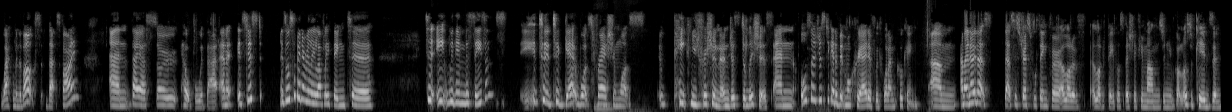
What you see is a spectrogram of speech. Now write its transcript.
whack them in the box. That's fine. And they are so helpful with that. And it, it's just it's also been a really lovely thing to to eat within the seasons, to to get what's fresh and what's peak nutrition and just delicious, and also just to get a bit more creative with what I'm cooking. Um, and I know that's that's a stressful thing for a lot of a lot of people, especially if you're mums and you've got lots of kids and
